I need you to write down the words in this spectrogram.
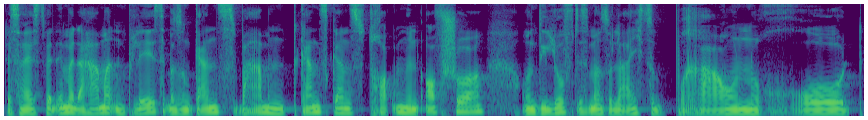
Das heißt, wenn immer der Hammerton bläst, hat man so einen ganz warmen, ganz, ganz trockenen Offshore und die Luft ist immer so leicht so braun, rot,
